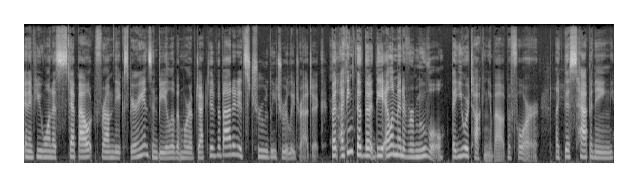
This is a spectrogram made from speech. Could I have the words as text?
And if you want to step out from the experience and be a little bit more objective about it, it's truly, truly tragic. But I think that the, the element of removal that you were talking about before, like this happening,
